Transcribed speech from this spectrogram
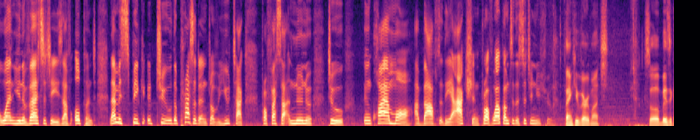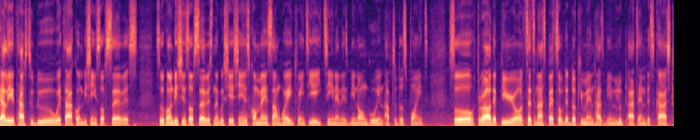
when universities have opened. Let me speak to the president of UTAG, Professor Nunoo, to inquire more about their action. Prof, welcome to the Citi Newsroom. Thank you very much. So basically it has to do with our conditions of service. So conditions of service negotiations commenced somewhere in 2018 and it's been ongoing up to this point. So throughout the period, certain aspects of the document has been looked at and discussed.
